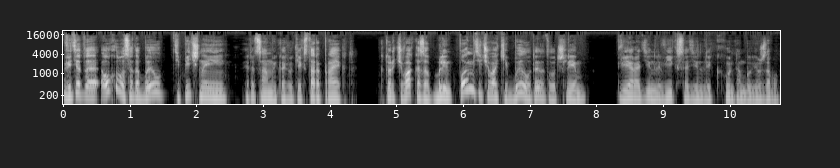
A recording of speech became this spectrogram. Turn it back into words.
ведь это Oculus это был типичный этот самый, как бы, Kickstarter проект, который чувак сказал, блин, помните, чуваки, был вот этот вот шлем VR1 или VX1, или какой он там был, я уже забыл.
